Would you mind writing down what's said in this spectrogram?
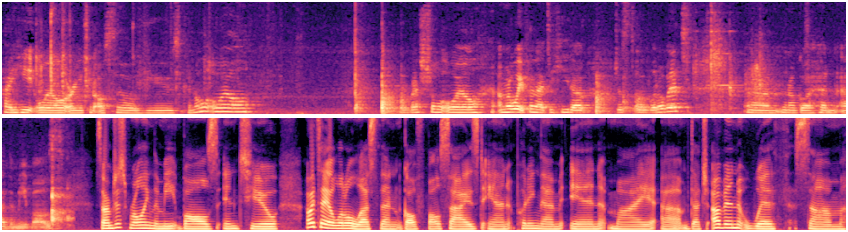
high heat oil, or you could also use canola oil or vegetable oil. I'm gonna wait for that to heat up just a little bit. Um, then I'll go ahead and add the meatballs. So I'm just rolling the meatballs into, I would say a little less than golf ball sized and putting them in my um, Dutch oven with some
